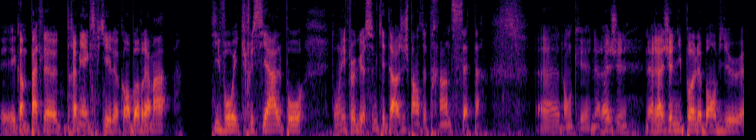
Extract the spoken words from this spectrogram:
et comme Pat l'a très bien expliqué, le combat vraiment pivot et crucial pour Tony Ferguson, qui est âgé, je pense, de 37 ans. donc, ne, rajeunit, pas le bon vieux,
